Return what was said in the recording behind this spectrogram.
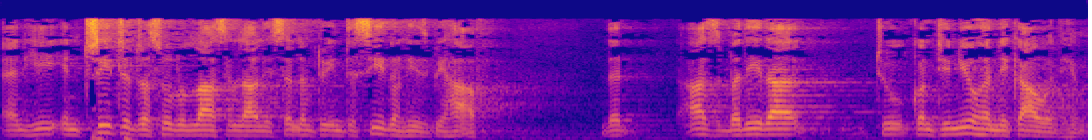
And he entreated Rasulullah sallallahu to intercede on his behalf. That asked Barira to continue her nikah with him.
